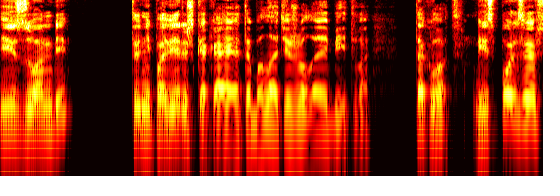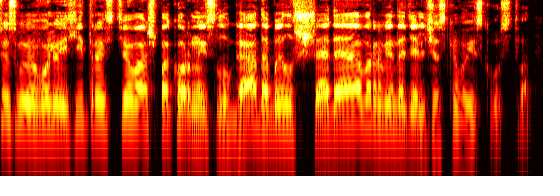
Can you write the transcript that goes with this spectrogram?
И зомби? Ты не поверишь, какая это была тяжелая битва. Так вот, используя всю свою волю и хитрость, ваш покорный слуга добыл шедевр винодельческого искусства —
